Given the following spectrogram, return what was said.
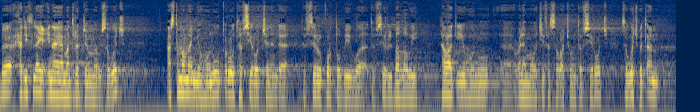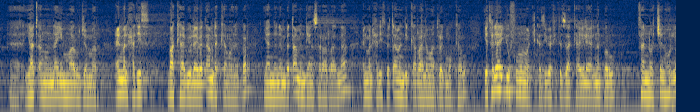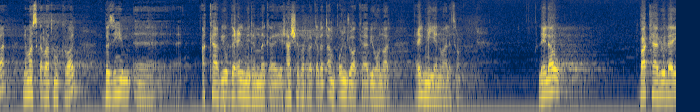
በሐዲት ላይ ዒናያ ማድረግ ጀመሩ ሰዎች። አስተማማኝ የሆኑ ጥሩ ተፍሲሮችን እንደ ተፍሲር ልቁርጡቢ ወተፍሲር ልበغዊ ታዋቂ የሆኑ ዑለማዎች የፈሰሯቸውን ተፍሲሮች ሰዎች በጣም ያጠኑና ይማሩ ጀመር። ዕልም አልሐዲት በአካባቢው ላይ በጣም ደካማ ነበር። ያንንም በጣም እንዲያንሰራራና ዕልም አልሐዲት በጣም እንዲቀራ ለማድረግ ሞከሩ። የተለያዩ ፉኑኖች ከዚህ በፊት እዛ አካባቢ ላይ ያልነበሩ ፈኖችን ሁላ ለማስቀራት ሞክረዋል። በዚህም አካባቢው በዕልም የደመቀ የሻሸበረቀ በጣም ቆንጆ አካባቢ ሆኗል። ዕልምየን ማለት ነው። ሌላው በአካባቢው ላይ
